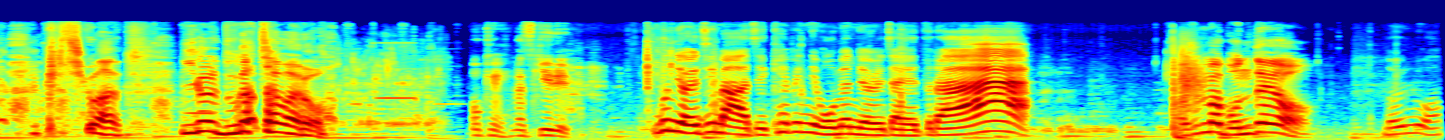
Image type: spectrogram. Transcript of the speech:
그렇지만 이걸 누가 참아요 오케이 let's get it. 문 열지 마 아직. 케빈님 오면 열자 얘들아. 아줌마 뭔데요? 너 일로 와.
